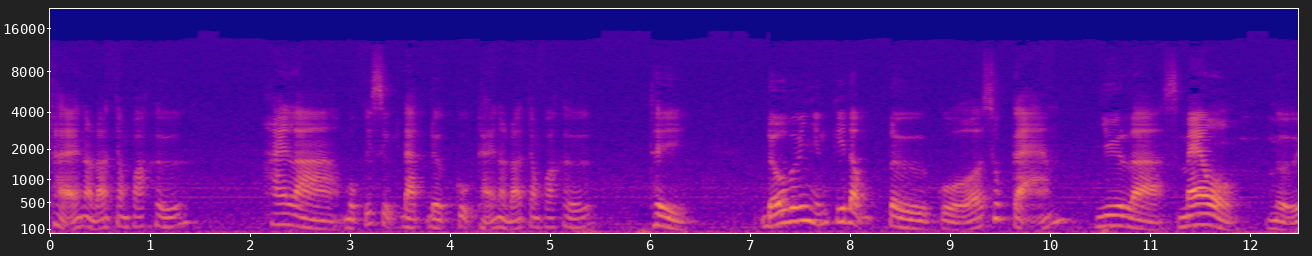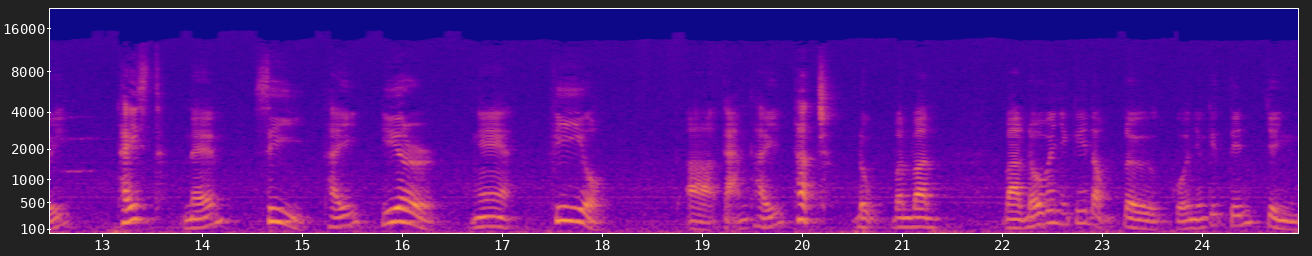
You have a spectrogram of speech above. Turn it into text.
thể nào đó trong quá khứ, hay là một cái sự đạt được cụ thể nào đó trong quá khứ, thì đối với những cái động từ của xúc cảm như là smell, ngửi, taste, nếm, see, thấy, hear, nghe, feel uh, cảm thấy touch đụng vân vân. Và đối với những cái động từ của những cái tiến trình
